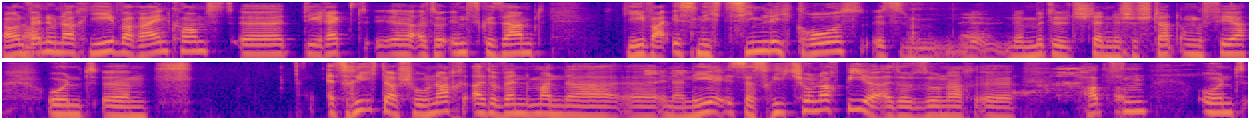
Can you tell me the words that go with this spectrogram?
Ja, und ja. wenn du nach Jever reinkommst, äh, direkt, äh, also insgesamt, Jever ist nicht ziemlich groß, ist nee. eine mittelständische Stadt ungefähr. Und ähm, es riecht da schon nach, also wenn man da äh, in der Nähe ist, das riecht schon nach Bier, also so nach äh, Hopfen. Und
